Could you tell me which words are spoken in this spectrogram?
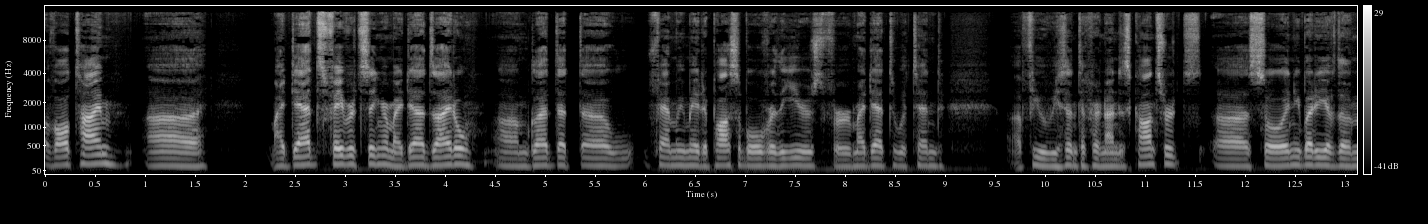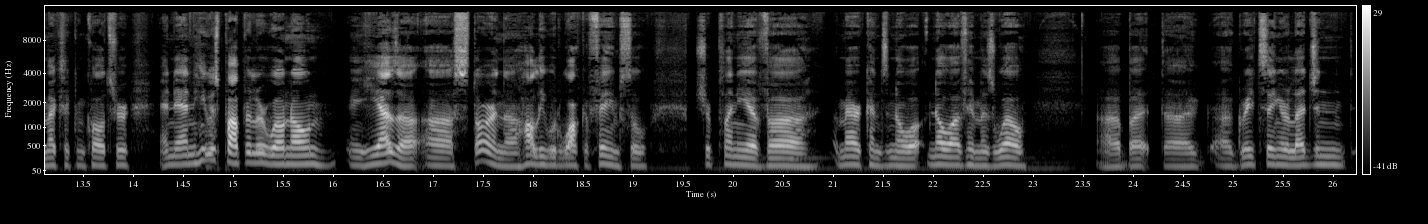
of all time. Uh, my dad's favorite singer, my dad's idol. I'm glad that the family made it possible over the years for my dad to attend a few Vicente Fernandez concerts. Uh, so anybody of the Mexican culture, and then he was popular, well known. He has a, a star in the Hollywood Walk of Fame. So I'm sure plenty of uh, Americans know know of him as well. Uh, but uh, a great singer, legend, uh,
